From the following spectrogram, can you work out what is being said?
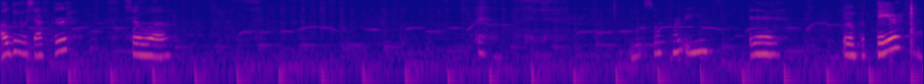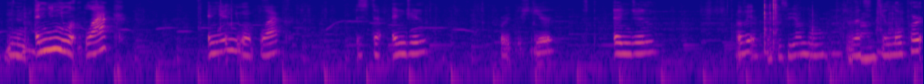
I'll do this after. So, uh, Looks so pretty. And you want to put there. And then engine you want black. Engine you want black. Is the engine right here. It's the engine of it. This is yellow. That's yellow part.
